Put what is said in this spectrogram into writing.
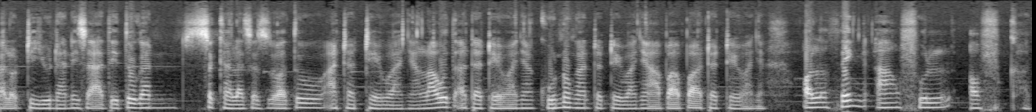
Kalau di Yunani saat itu kan segala sesuatu ada dewanya. Laut ada dewanya, gunung ada dewanya, apa-apa ada dewanya. All things are full of God.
